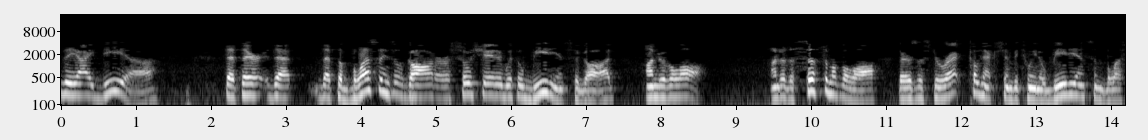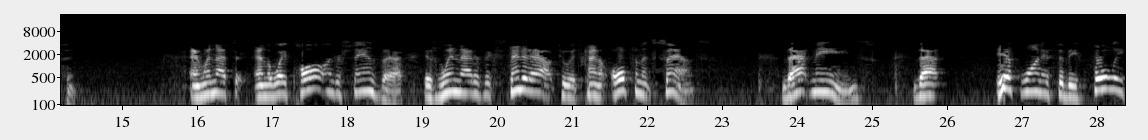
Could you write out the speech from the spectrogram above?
the idea that, there, that, that the blessings of God are associated with obedience to God under the law. Under the system of the law, there's this direct connection between obedience and blessing. And when that's and the way Paul understands that is when that is extended out to its kind of ultimate sense, that means that if one is to be fully,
